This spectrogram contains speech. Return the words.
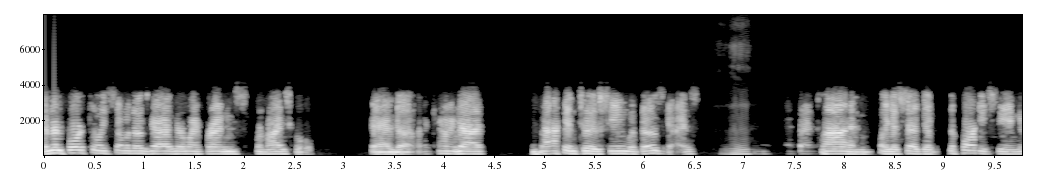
And unfortunately, some of those guys are my friends from high school. And uh, I kind of got back into the scene with those guys. Mhm. At that time, like I said, the, the party scene,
